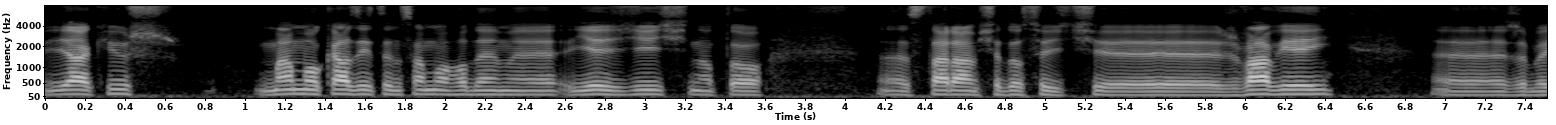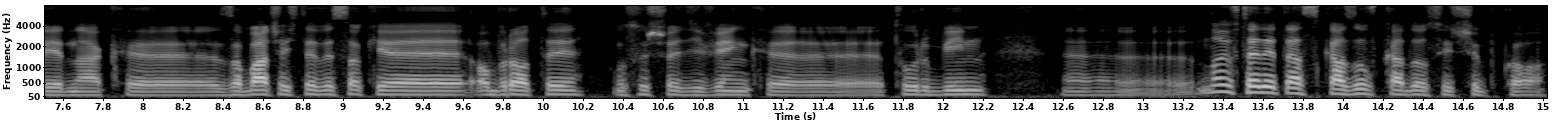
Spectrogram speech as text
Jak już mam okazję tym samochodem e, jeździć, no to e, staram się dosyć e, żwawiej, żeby jednak zobaczyć te wysokie obroty, usłyszeć dźwięk turbin. No i wtedy ta wskazówka dosyć szybko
